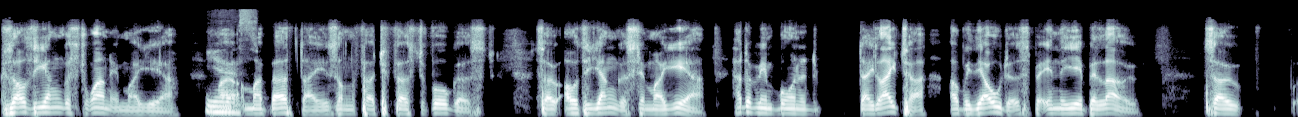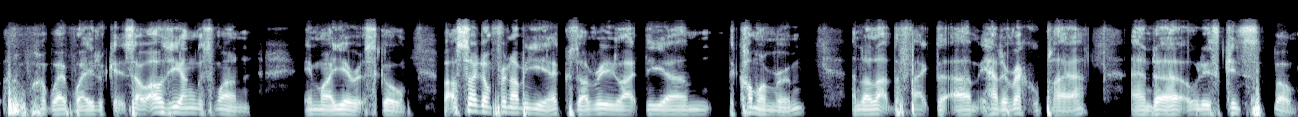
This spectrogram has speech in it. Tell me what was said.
because I was the youngest one in my year. My yes my birthday is on the 31st of August, so I was the youngest in my year. Had I been born a day later, I'd be the oldest, but in the year below. So whatever way you look at it. So I was the youngest one in my year at school, but I stayed on for another year because I really liked the um, the common room, and I liked the fact that um, it had a record player, and uh, all these kids, well,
